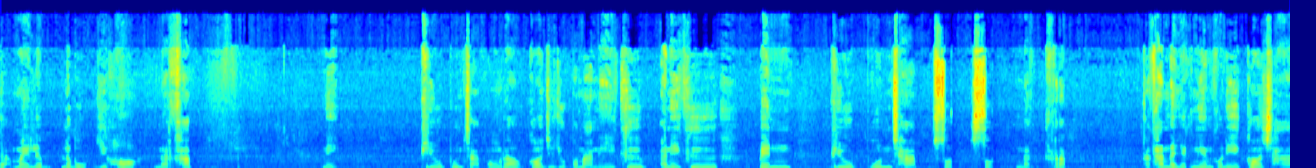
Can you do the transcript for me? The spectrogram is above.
จะไม่ระบุยี่ห้อนะครับ นี่ผิวปูนฉาบของเราก็จะอยู่ประมาณนี้ คืออันนี้คือเป็นผิวปูนฉาบสดสดๆนะครับ ถ้าท่านใดอยากเนียนกว่านี้ก็ใช้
